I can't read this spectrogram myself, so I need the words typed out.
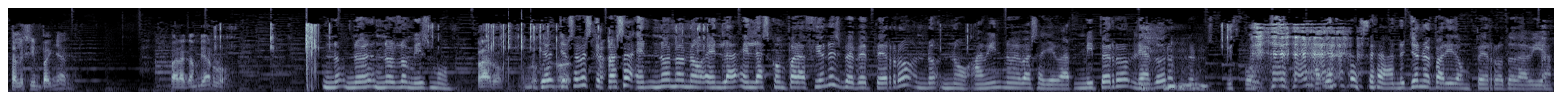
sales sin pañal para cambiarlo. No, no, no es lo mismo. Claro. no- Yo, sabes qué pasa. En- no, no, no. En, la, en las comparaciones bebé-perro, no, no. A mí no me vas a llevar. Mi perro le adoro, pero no es mi hijo. O sea, no- yo no he parido a un perro todavía.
